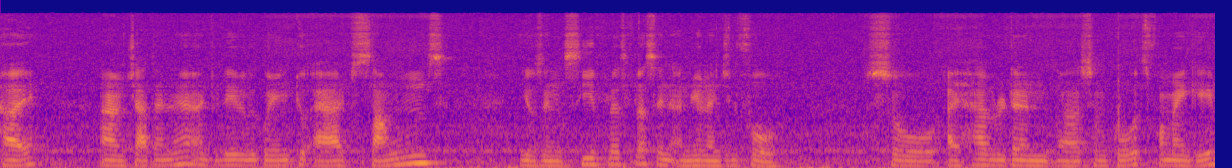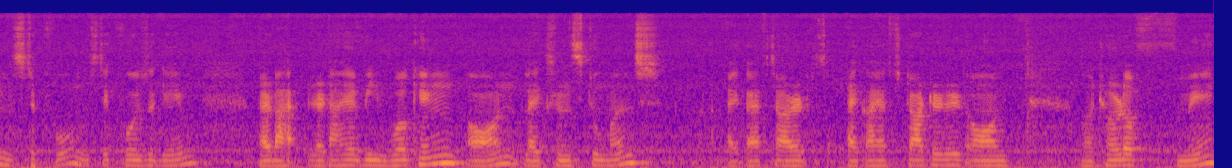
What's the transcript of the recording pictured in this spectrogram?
Hi, I'm Chaitanya and today we're going to add sounds using C++ in Unreal Engine 4. So I have written uh, some codes for my game Mystic 4. Mystic 4 is a game that I, that I have been working on like since two months. Like I started like I have started it on uh, 3rd of May.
